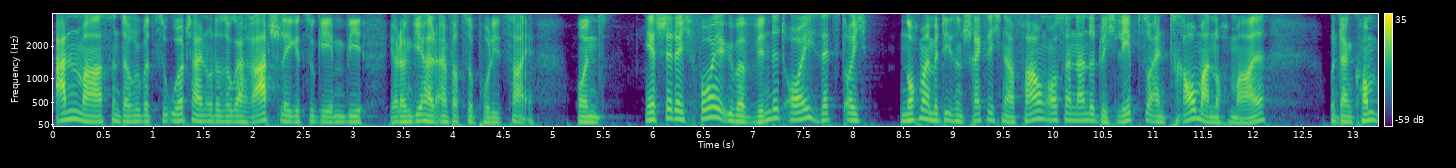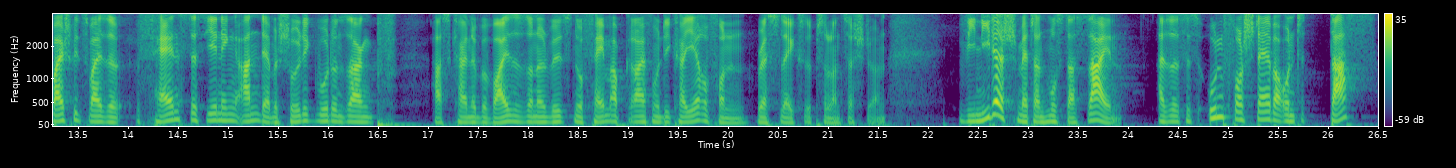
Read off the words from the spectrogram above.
anmaßend, darüber zu urteilen oder sogar Ratschläge zu geben, wie, ja, dann geh halt einfach zur Polizei. Und jetzt stellt euch vor, ihr überwindet euch, setzt euch nochmal mit diesen schrecklichen Erfahrungen auseinander, durchlebt so ein Trauma nochmal und dann kommen beispielsweise Fans desjenigen an, der beschuldigt wurde und sagen, pff, hast keine Beweise, sondern willst nur Fame abgreifen und die Karriere von Wrestler XY zerstören. Wie niederschmetternd muss das sein? Also es ist unvorstellbar und das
